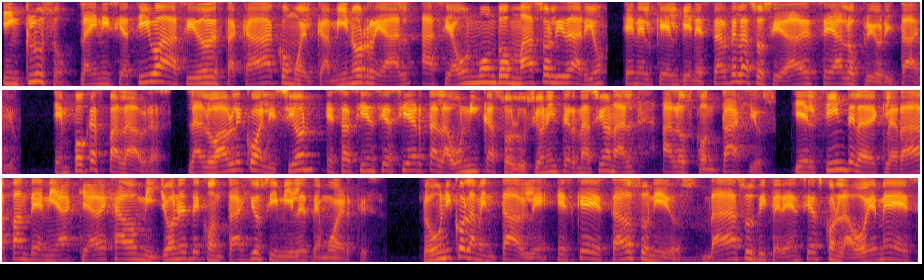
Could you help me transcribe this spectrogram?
Incluso, la iniciativa ha sido destacada como el camino real hacia un mundo más solidario en el que el bienestar de las sociedades sea lo prioritario. En pocas palabras, la loable coalición es a ciencia cierta la única solución internacional a los contagios y el fin de la declarada pandemia que ha dejado millones de contagios y miles de muertes. Lo único lamentable es que Estados Unidos, dadas sus diferencias con la OMS,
